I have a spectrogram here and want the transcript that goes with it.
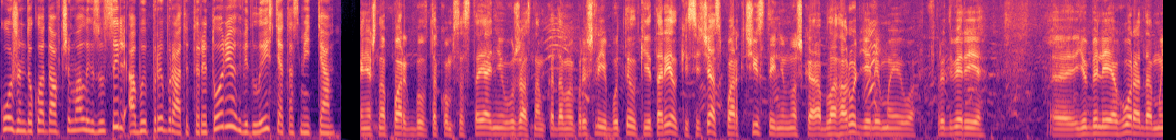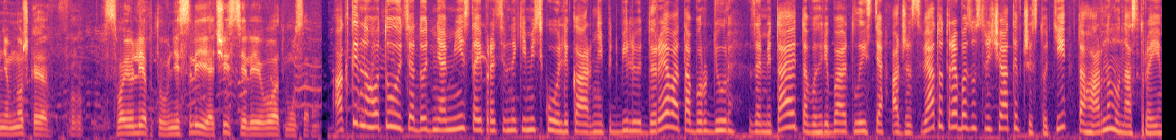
Кожен докладав чималих зусиль, аби прибрати територію від листя та сміття. Конечно, парк был в таком состоянии ужасном, когда мы пришли, и бутылки, и тарелки. Сейчас парк чистый, немножко облагородили мы его. В преддверии э, юбилея города мы немножко в- свою лепту внесли и очистили его от мусора. Активно готуються до Дня міста і працівники міської лікарні. Підбілюють дерева та бордюр, замітають та вигрібають листя, адже свято треба зустрічати в чистоті та гарному настрої.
